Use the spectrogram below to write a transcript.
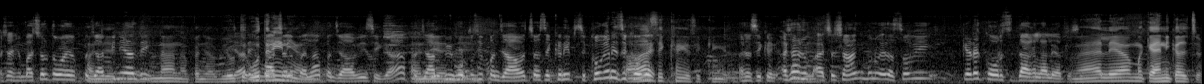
ਅੱਛਾ ਹਿਮਾਚਲ ਤੋਂ ਆਏ ਹੋ ਪੰਜਾਬੀ ਨਹੀਂ ਆਉਂਦੀ ना ना पंजाबी ਯਾਰ, उत, उतनी ਹਿਮਾਚਲ नहीं ਪਹਿਲਾਂ आती ਪੰਜਾਬੀ ਸੀਗਾ ਹਾਂਜੀ, ਪੰਜਾਬੀ ਹੁਣ ਹਾਂਜੀ। ਤੁਸੀਂ ਪੰਜਾਬ ਚ ਸਿੱਖਣੀ ਸਿੱਖੋਗੇ ਨਹੀਂ हाँ ਸਿੱਖੋਗੇ सीखेंगे सीखेंगे ਅੱਛਾ ਸਿੱਖੋਗੇ ਅੱਛਾ ਅੱਛਾ ਸ਼ਾਂਕ ਮੈਨੂੰ ਇਹ ਦੱਸੋ ਵੀ ਕਿਹੜੇ ਕੋਰਸ ਦਾਖਲਾ ਲਿਆ ਤੁਸੀਂ मैं लिया मैकेनिकल च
